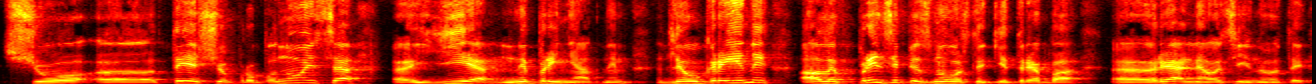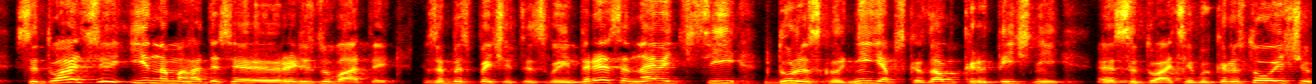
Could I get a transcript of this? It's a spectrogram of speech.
що е, те, що пропонується, е, є неприйнятним для України, але в принципі знову ж таки треба е, реально оцінювати ситуацію і намагатися реалізувати, забезпечити свої інтереси навіть в цій дуже складній, я б сказав, критичній е, ситуації, використовуючи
